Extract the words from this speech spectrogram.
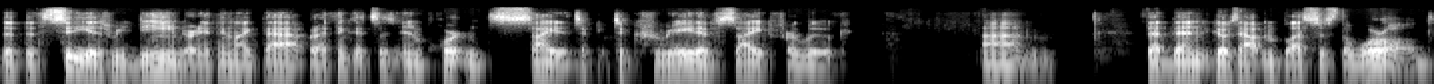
that the city is redeemed or anything like that, but I think it's an important site. It's a, it's a creative site for Luke um, that then goes out and blesses the world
